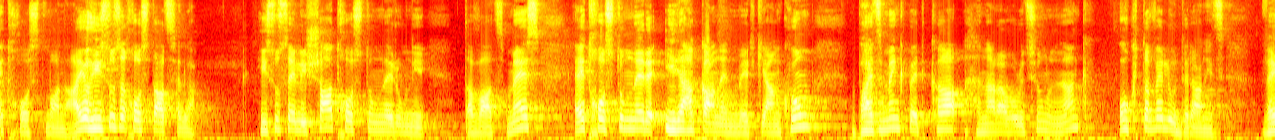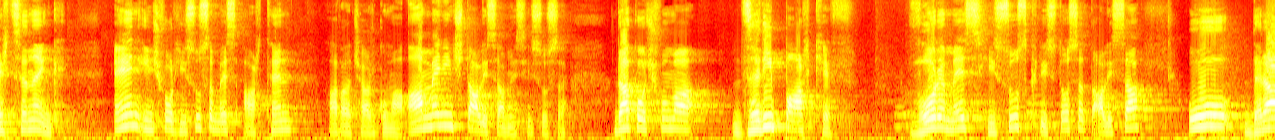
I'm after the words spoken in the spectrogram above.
այդ խոստմանը։ Այո, Հիսուսը խոստացել է։ Հիսուսը էլի շատ խոստումներ ունի տված մեզ, այդ խոստումները իրական են մեր կյանքում, բայց մենք պետքա հնարավորություն ունենանք օգտվելու դրանից, վերցնենք այն ինչ որ Հիսուսը մեզ արդեն առաջարկում է։ Ամեն ինչ տալիս է մեզ Հիսուսը։ Դա կոչվում է ձրի պարգև, որը մեզ Հիսուս Քրիստոսը տալիս է ու դրա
